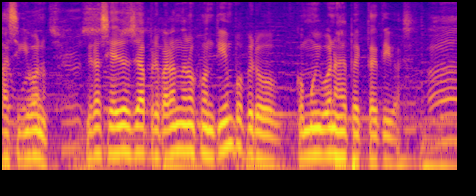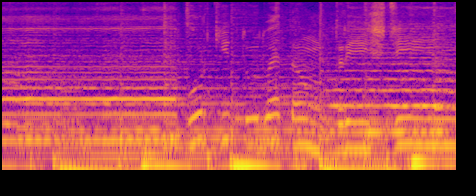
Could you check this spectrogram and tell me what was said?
Así que bueno, gracias a Dios ya preparándonos con tiempo, pero con muy buenas expectativas. Ah, porque triste.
